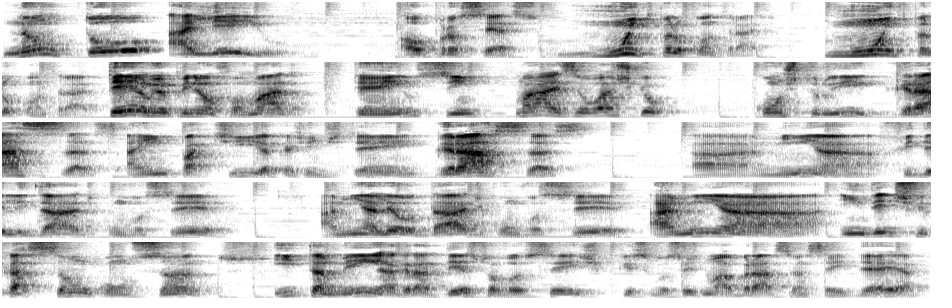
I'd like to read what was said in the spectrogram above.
Não tô alheio ao processo, muito pelo contrário. Muito pelo contrário. Tenho a minha opinião formada? Tenho, sim. Mas eu acho que eu construí, graças à empatia que a gente tem, graças à minha fidelidade com você, a minha lealdade com você, a minha identificação com o Santos e também agradeço a vocês, porque se vocês não abraçam essa ideia,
